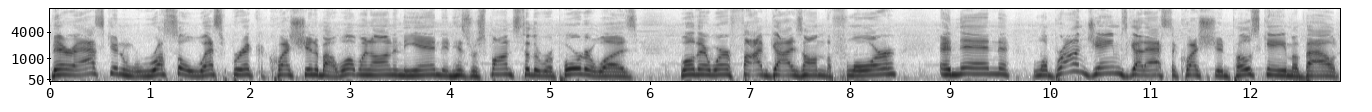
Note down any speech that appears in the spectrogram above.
they're asking Russell Westbrook a question about what went on in the end, and his response to the reporter was, well, there were five guys on the floor. And then LeBron James got asked a question post game about,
